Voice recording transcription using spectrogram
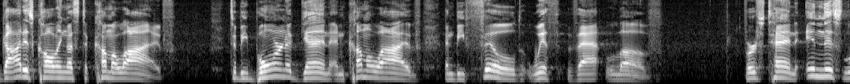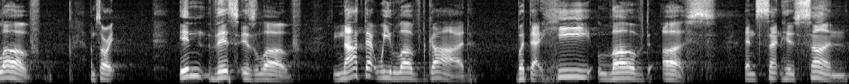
God is calling us to come alive, to be born again and come alive and be filled with that love. Verse 10 In this love, I'm sorry, in this is love, not that we loved God, but that He loved us and sent His Son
